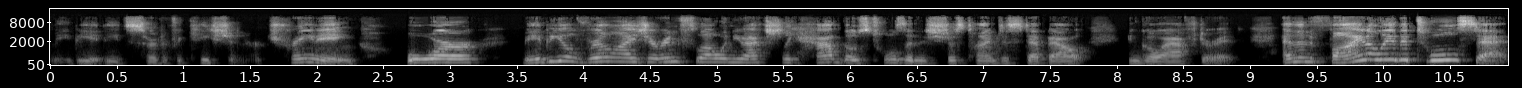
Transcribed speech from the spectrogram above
Maybe it needs certification or training, or maybe you'll realize you're in flow and you actually have those tools and it's just time to step out and go after it. And then finally the tool set.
